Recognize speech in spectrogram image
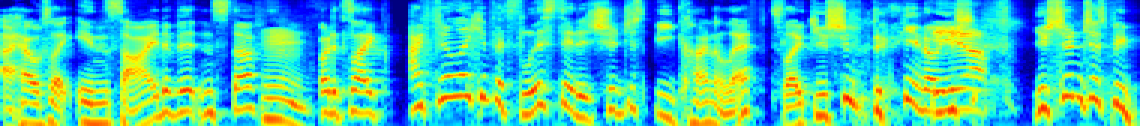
a house like inside of it and stuff. Hmm. But it's like I feel like if it's listed, it should just be kind of left. Like you should, you know, you Yeah. should you shouldn't just be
